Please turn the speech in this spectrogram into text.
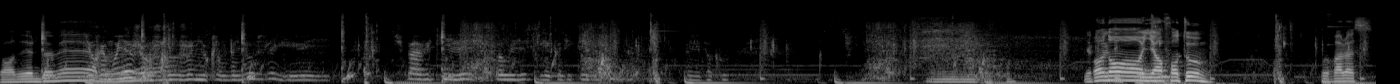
Bordel de merde Il y aurait moyen, merde. genre, je sais pas avec qui il est, je sais pas où il est, s'il est connecté. Mais il est pas cool. A Oh non, il y a un fantôme Faut le ralasse.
